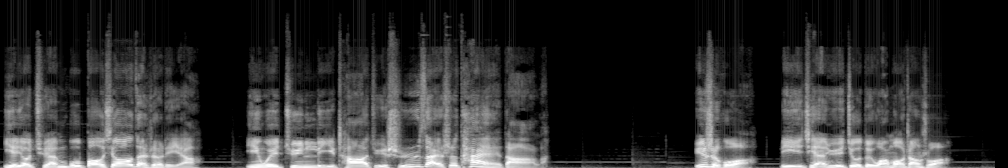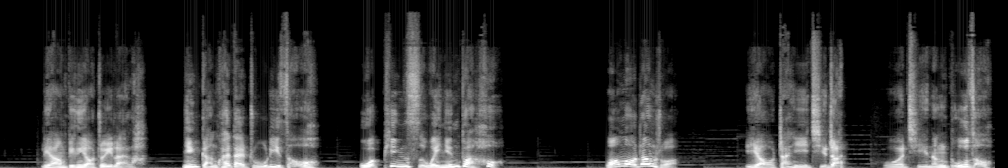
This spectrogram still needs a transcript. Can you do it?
也要全部报销在这里呀，因为军力差距实在是太大了。于是乎，李乾玉就对王茂章说：“梁兵要追来了，您赶快带主力走。”我拼死为您断后。王茂章说：“要战一起战，我岂能独走？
